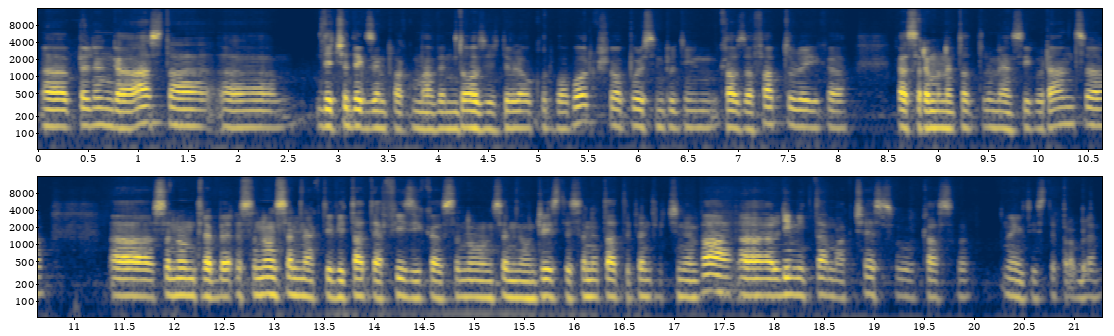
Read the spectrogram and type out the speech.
Uh, pe lângă asta, uh, de ce, de exemplu, acum avem 20 de locuri pe workshop? Pur și simplu din cauza faptului că, ca să rămână toată lumea în siguranță, Uh, să, nu întrebe, să nu însemne activitatea fizică, să nu însemne un risc de sănătate pentru cineva, uh, limităm accesul ca să nu existe probleme.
